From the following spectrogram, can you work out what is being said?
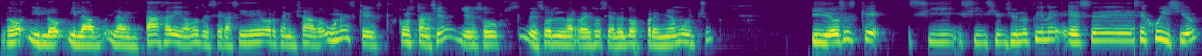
¿no? Y, lo, y, la, la ventaja, digamos, de ser así de organizado, una es que es constancia, y eso, eso las redes sociales lo premia mucho, y dos es que si, si, si, si uno tiene ese, ese juicio,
